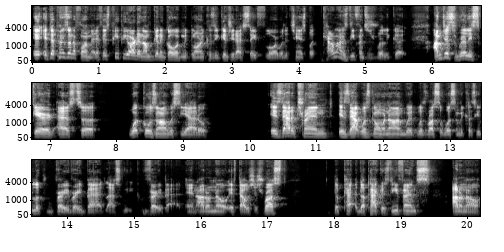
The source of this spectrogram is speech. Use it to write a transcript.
It, it depends on the format. If it's PPR, then I'm gonna go with McLaurin because he gives you that safe floor with a chance. But Carolina's defense is really good. I'm just really scared as to what goes on with Seattle. Is that a trend? Is that what's going on with with Russell Wilson? Because he looked very, very bad last week, very bad. And I don't know if that was just rust, the Pa- the Packers defense. I don't know.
